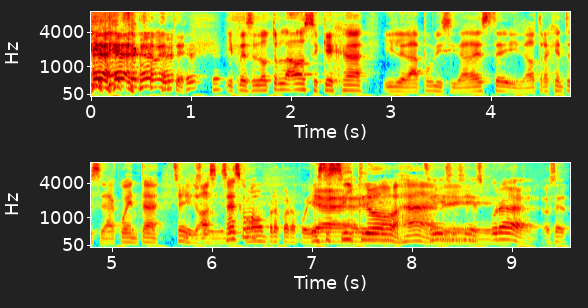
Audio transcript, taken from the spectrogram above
sí, exactamente. Y pues el otro lado se queja y le da publicidad a este y la otra gente se da cuenta Sí, y lo sí, hace. ¿Sabes cómo? compra para apoyar. Este ciclo, y- ajá. Sí, sí, sí, es pura... O sea,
